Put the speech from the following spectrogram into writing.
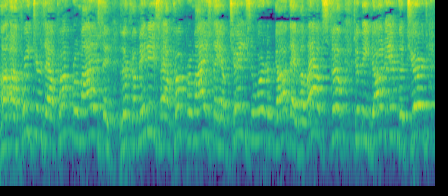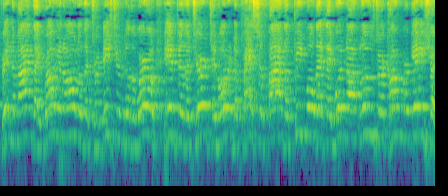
Uh, uh, preachers have compromised and their committees have compromised. They have changed the Word of God. They've allowed stuff to be done in the church. Written to mind, they brought in all of the traditions of the world into the church in order to pacify the people that they would not lose their congregation.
